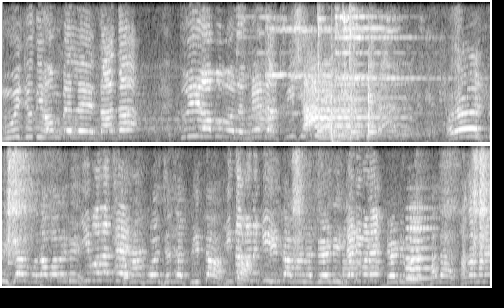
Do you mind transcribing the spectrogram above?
মুই যদি হম বেলে দাদা তুই হব বলে মেয়েটার পিসা। আরে পিতার কথা বলেনি। কি বলেছে? তোমাকে বলছে যে পিতা পিতা মানে কি? পিতা মানে ড্যাডি ড্যাডি মানে? ড্যাডি মানে ফাদার ফাদার মানে?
